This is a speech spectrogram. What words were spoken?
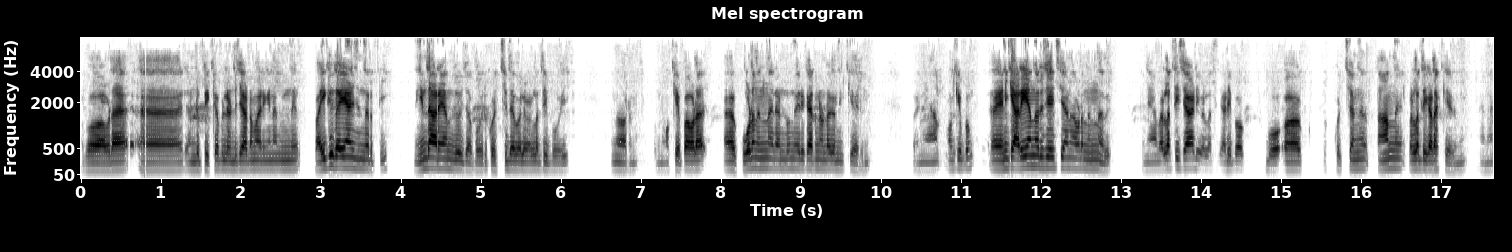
അപ്പോൾ അവിടെ രണ്ട് പിക്കപ്പിൽ രണ്ട് ചേട്ടന്മാർ ഇങ്ങനെ നിന്ന് ബൈക്ക് കൈയാണിച്ച് നിർത്തി. നീന്താ അറിയാമെന്ന് ചോദിച്ചു. അപ്പോൾ ഒരു കൊച്ചി ഇതേപോലെ വെള്ളത്തിൽ പോയി എന്ന് പറഞ്ഞു. അപ്പോൾ നോക്കിയപ്പോൾ അവിടെ കൂടെ നിന്ന് രണ്ട് മൂന്ന് പേര് കരണ്ടൊക്കെ നിൽക്കുമായിരുന്നു അപ്പോൾ ഞാൻ നോക്കിയപ്പം എനിക്കറിയാവുന്ന ഒരു ചേച്ചിയാണ് അവിടെ നിന്നത്. ഞാൻ വെള്ളത്തിൽ ചാടി വെള്ളത്തിൽ ചാടിയപ്പോൾ കൊച്ചങ്ങ് താന്ന് വെള്ളത്തിൽ കിടക്കായിരുന്നു അങ്ങനെ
